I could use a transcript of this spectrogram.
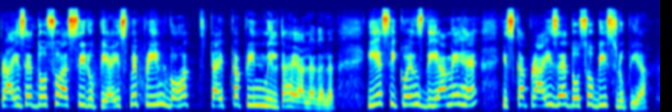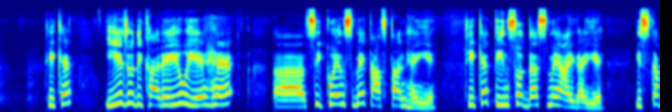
प्राइस है दो सौ अस्सी रुपया। इसमें प्रिंट बहुत टाइप का प्रिंट मिलता है अलग अलग ये सीक्वेंस दिया में है। इसका प्राइस है दो सौ बीस रुपया। ठीक है? ये जो दिखा रही हूँ, ये है सीक्वेंस में काफ्तान है ये। ठीक है? 310 में आएगा ये। इसका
